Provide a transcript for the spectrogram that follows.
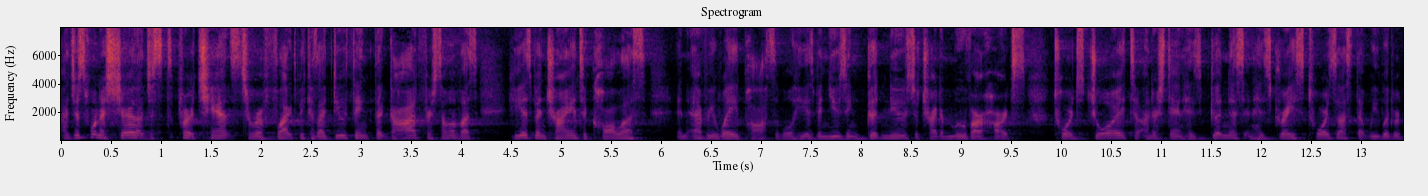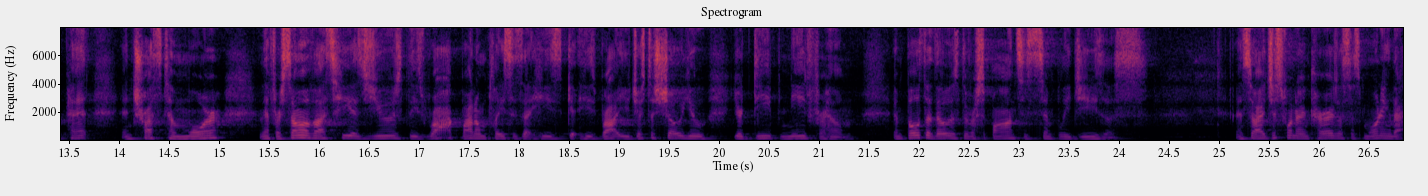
I just want to share that just for a chance to reflect because I do think that God for some of us he has been trying to call us in every way possible. He has been using good news to try to move our hearts towards joy, to understand his goodness and his grace towards us that we would repent and trust him more. And then for some of us he has used these rock bottom places that he's he's brought you just to show you your deep need for him. And both of those the response is simply Jesus. And so I just want to encourage us this morning that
